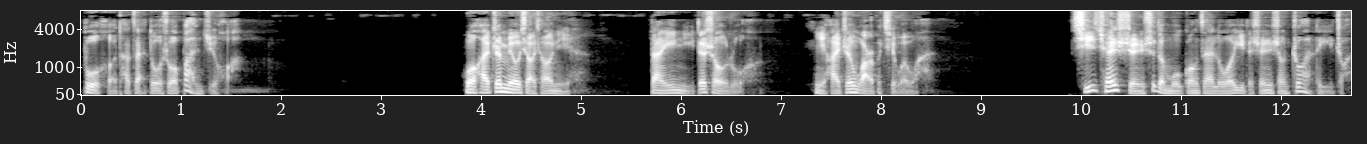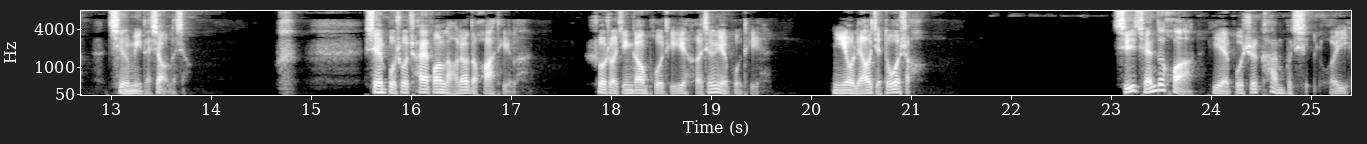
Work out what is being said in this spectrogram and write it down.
不和他再多说半句话。我还真没有小瞧你，但以你的收入。你还真玩不起文玩。齐全审视的目光在罗毅的身上转了一转，轻蔑的笑了笑。先不说拆房老廖的话题了，说说金刚菩提和星月菩提，你又了解多少？齐全的话也不是看不起罗毅。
